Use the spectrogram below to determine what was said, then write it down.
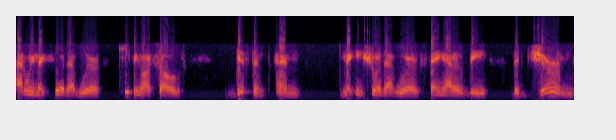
How do we make sure that we're keeping ourselves distant and making sure that we're staying out of the the germs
